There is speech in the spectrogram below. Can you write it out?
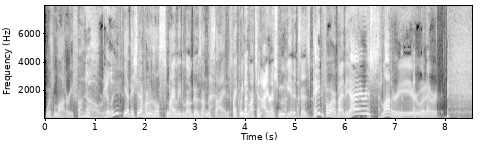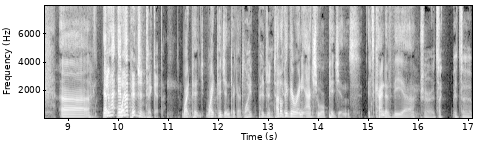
with lottery funds. No, really? Yeah, they should have one of those little smiley logos on the side. It's like when you watch an Irish movie and it says "paid for by the Irish Lottery" or whatever. Uh, and, White, ha- and white hap- pigeon ticket. white, pig- white pigeon ticket. White pigeon ticket. I don't think there were any actual pigeons. It's kind of the uh, sure. It's a it's a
